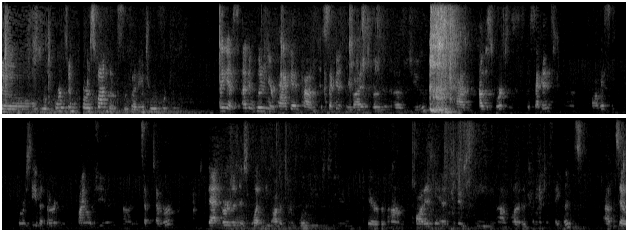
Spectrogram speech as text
so reports and correspondence, the financial report. Uh, yes, I've included in your packet, um, the second revised version of June. Um, how this works is the second, uh, August, we'll receive a third final June, um, in September. That version is what the auditors will use to do their, um, audit and produce the, um, audited financial statements. Um, so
